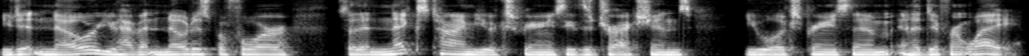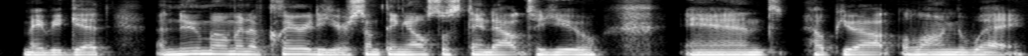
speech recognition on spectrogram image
you didn't know or you haven't noticed before, so that next time you experience these attractions, you will experience them in a different way. Maybe get a new moment of clarity or something else will stand out to you and help you out along the way.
